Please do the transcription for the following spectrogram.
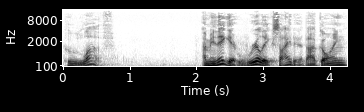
who love. I mean, they get really excited about going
